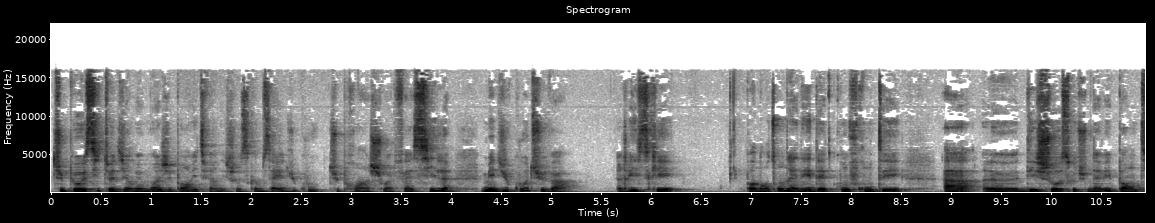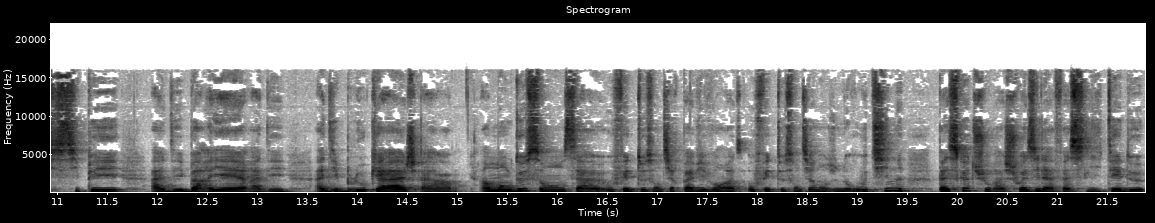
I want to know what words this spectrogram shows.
Tu peux aussi te dire, mais moi, j'ai pas envie de faire des choses comme ça, et du coup, tu prends un choix facile, mais du coup, tu vas risquer pendant ton année d'être confronté à euh, des choses que tu n'avais pas anticipées, à des barrières, à des, blocages, à un manque de sens, au fait de te sentir pas vivant, au fait de te sentir dans une routine, parce que tu auras choisi la facilité de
